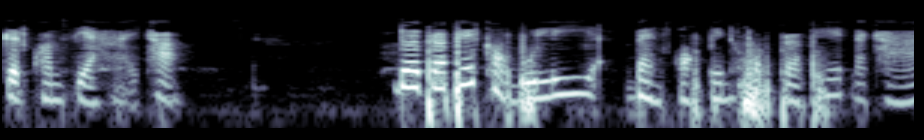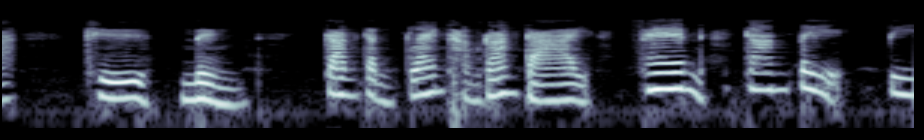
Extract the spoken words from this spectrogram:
เกิดความเสียหายค่ะ โดยประเภทของบูลลี่แบ่งออกเป็น 6 ประเภทนะคะ คือ 1. การกลั่นแกล้งทางร่างกาย เช่น การเตะ ตี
